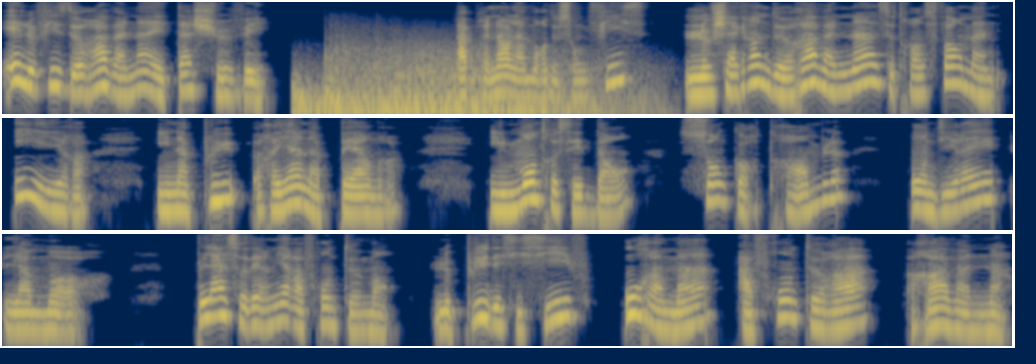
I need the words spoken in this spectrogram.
et le fils de Ravana est achevé. Apprenant la mort de son fils, le chagrin de Ravana se transforme en ire. Il n'a plus rien à perdre. Il montre ses dents, son corps tremble, on dirait la mort. Place au dernier affrontement, le plus décisif, où Rama affrontera Ravana.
